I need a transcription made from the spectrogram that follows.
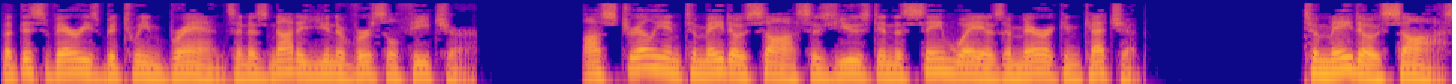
but this varies between brands and is not a universal feature. Australian tomato sauce is used in the same way as American ketchup. Tomato sauce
